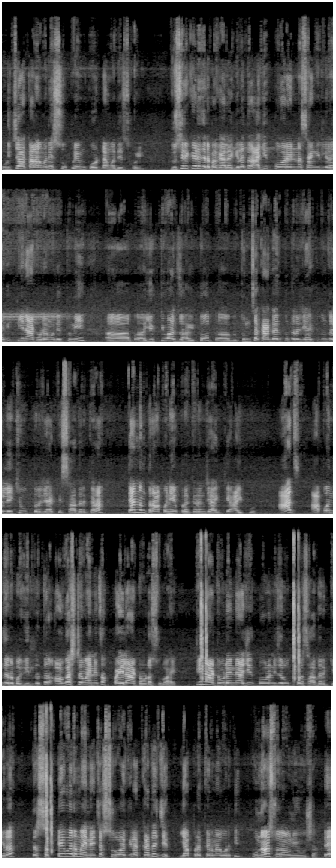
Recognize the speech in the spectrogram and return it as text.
पुढच्या काळामध्ये सुप्रीम कोर्टामध्येच होईल. दुसरीकडे जर बघायला गेलं तर अजित पवार यांना सांगितलेलं आहे की तीन आठवड्यामध्ये तुम्ही युक्तिवाद जो आहे तो तुमचं कागदपत्र जे आहे ते तुमचं लेखी उत्तर जे आहे ते सादर करा. त्यानंतर आपण हे प्रकरण जे आहे ते ऐकू. आज आपण जर बघितलं तर ऑगस्ट महिन्याचा पहिला आठवडा सुरू आहे. तीन आठवड्यांनी अजित पवारांनी जर उत्तर सादर केलं तर सप्टेंबर महिन्याच्या सुरुवातीला कदाचित या प्रकरणावरती पुन्हा सुनावणी होऊ शकते.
